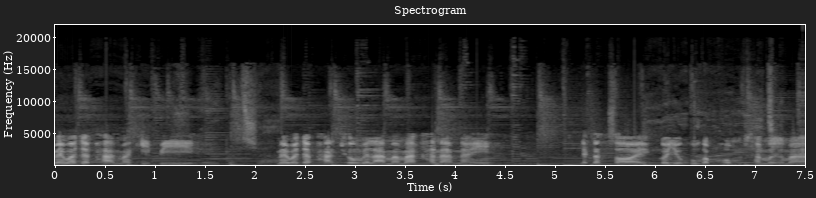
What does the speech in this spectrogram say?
ไม่ว่าจะผ่านมากี่ปี ไม่ว่าจะผ่านช่วงเวลามามากขนาดไหน และตาซอยก็อยู่คู่กับผมเสมอมา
